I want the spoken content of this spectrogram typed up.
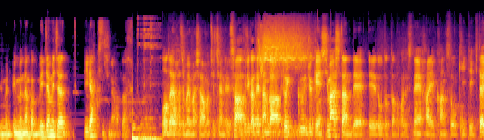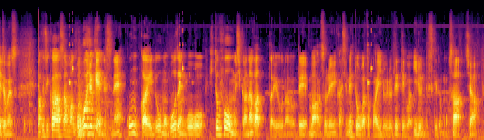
今、今なんかめちゃめちゃリラックスしなかった。お題始まりました。もちチャンネル。さあ、藤川天さんが TOEIC 受験しましたんで、えー、どうだったのかですね。はい、感想を聞いていきたいと思います。藤川さんは午後受験ですね。今回どうも午前午後、1フォームしかなかったようなので、まあ、それに関してね、動画とかいろいろ出てはいるんですけども、さあ、じゃあ、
